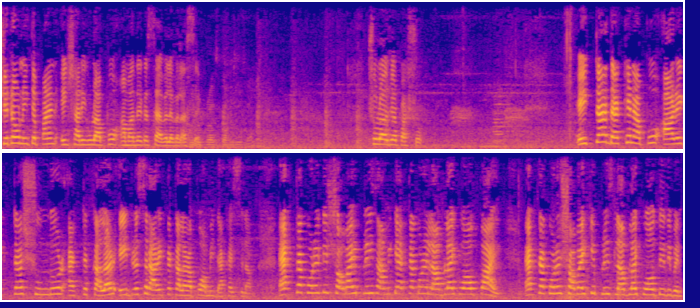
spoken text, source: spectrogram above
সেটাও নিতে পারেন। এই শাড়িগুলো আপু আমাদের কাছে অ্যাভেলেবেল আছে। ষোলো হাজার পাঁচশো। এইটা দেখেন আপু, আরেকটা সুন্দর একটা কালার এই ড্রেসের আরেকটা কালার আপু আমি দেখাইছিলাম। একটা করে কি সবাই প্লিজ আমি কি একটা করে লাভ লাইক ওয়াও পাই? একটা করে সবাইকে প্লিজ লাভ লাইক ওয়াও দিয়ে দিবেন।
